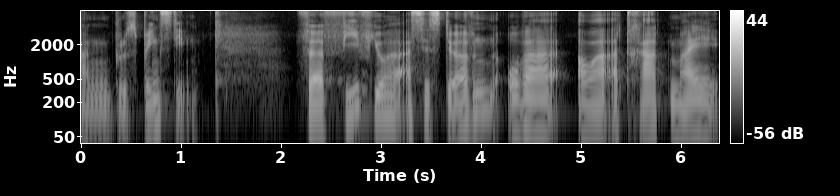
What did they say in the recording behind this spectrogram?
an Bruce Springsteen. Für fünf Jahre Assist dürfen, aber auer Atrat Mai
